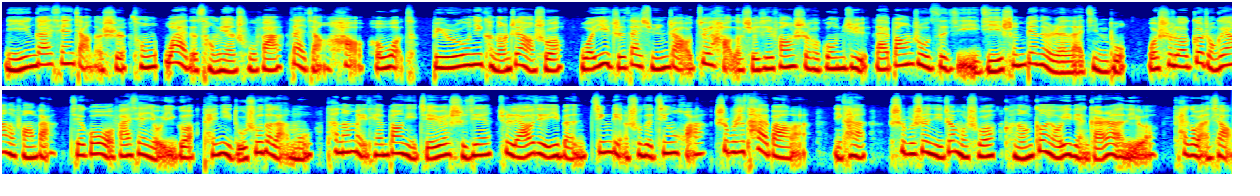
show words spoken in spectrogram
你应该先讲的是从 why 的层面出发，再讲 how 和 what。比如，你可能这样说：“我一直在寻找最好的学习方式和工具，来帮助自己以及身边的人来进步。我试了各种各样的方法，结果我发现有一个陪你读书的栏目，它能每天帮你节约时间，去了解一本经典书的精华，是不是太棒了？”你看，是不是你这么说可能更有一点感染力了？开个玩笑，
